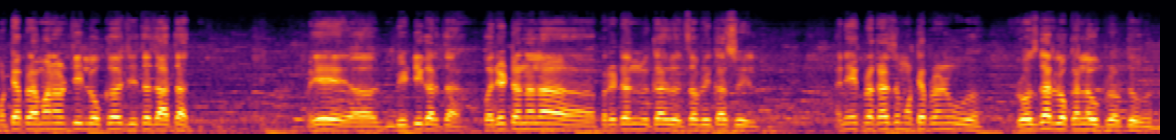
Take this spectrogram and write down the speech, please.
मोठ्या प्रमाणावरती लोक जिथं जातात म्हणजे भेटी करता पर्यटनाला पर्यटन विकासाचा विकास होईल. आणि एक प्रकारचं मोठ्या प्रमाणात रोजगार लोकांना उपलब्ध होईल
